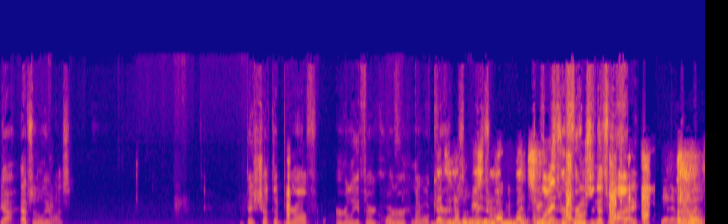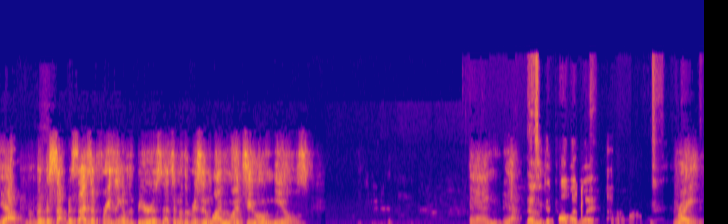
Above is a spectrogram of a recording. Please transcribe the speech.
Yeah, absolutely, it was. They shut the beer off early third quarter. I'm like, well, That's cares? another reason were- why we went to The lines were frozen. That's why. Yeah, that yeah, but but besi- besides the freezing of the beers, that's another reason why we went to O'Neill's. And yeah, That was a good call, by the way. right.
